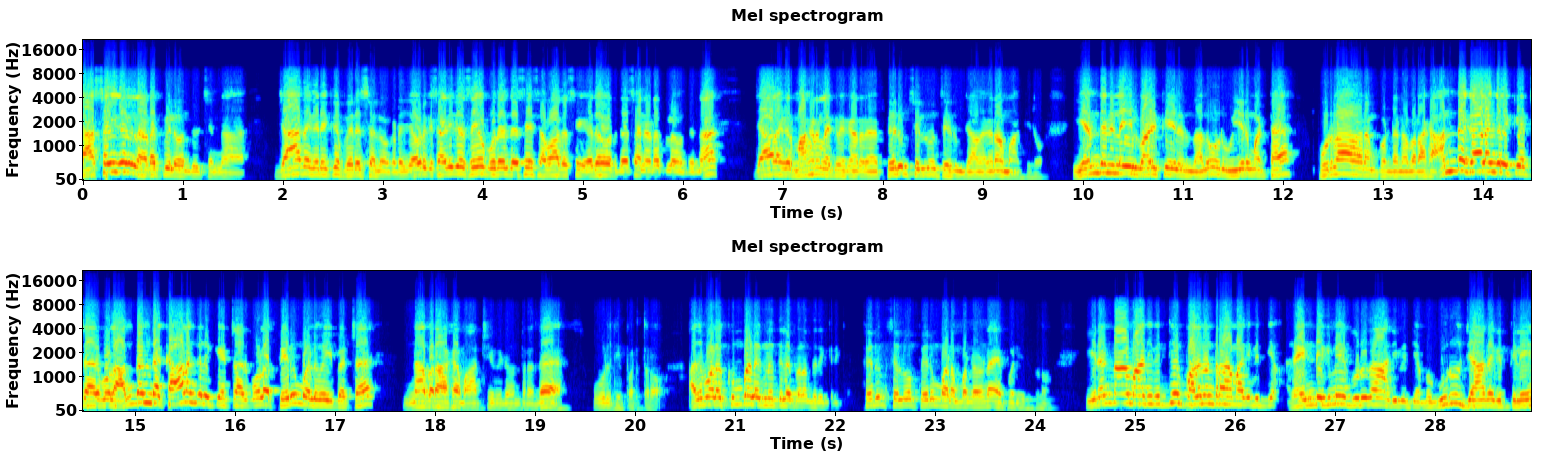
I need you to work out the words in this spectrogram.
தசைகள் நடப்பில் வந்துச்சுன்னா ஜாதகருக்கு பெரு செல்வம் கிடையாது. அவருக்கு சனி தசையோ புதன் தசை செவ்வாய் தசை ஏதோ ஒரு தசை நடப்புல வந்துன்னா ஜாதகர் மகர லக்னக்காரர் பெரும் செல்வம் சேரும் ஜாதகரா மாத்திரும். எந்த நிலையில் வாழ்க்கையில் இருந்தாலும் ஒரு உயர்மட்ட பொருளாதாரம் கொண்ட நபராக அந்த காலங்களுக்கு ஏற்றார் போல அந்தந்த காலங்களுக்கு ஏற்றார் போல பெரும் வலுவை பெற்ற நபராக மாற்றிவிடும்ன்றத உறுதிப்படுத்துறோம். அதுபோல கும்ப லக்னத்துல பிறந்திருக்கிறீங்க. பெரும் செல்வம் பெரும் பணம் பண்ணணும்னா எப்படி இருக்கணும்? இரண்டாம் ஆதிபத்தியம் பதினொன்றாம் ஆதிபத்தியம் ரெண்டுக்குமே குரு தான் ஆதிபத்தியம். அப்ப குரு ஜாதகத்திலே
